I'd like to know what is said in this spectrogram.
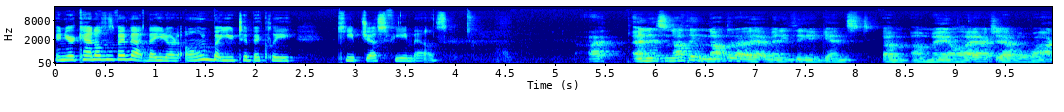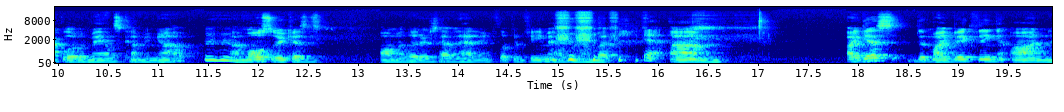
in your kennels and stuff like that that you don't own, but you typically keep just females. I and it's nothing. Not that I have anything against um, a male. I actually have a whack load of males coming up. hmm Uh, mostly because all my litters haven't had any flipping females in them. But Yeah. um, I guess that my big thing on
